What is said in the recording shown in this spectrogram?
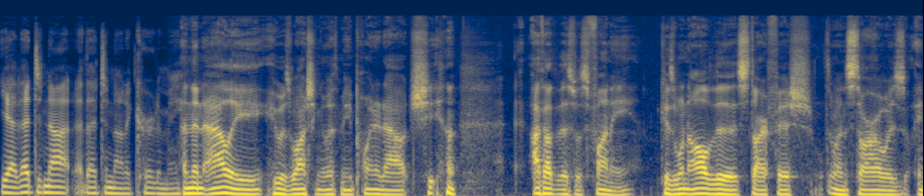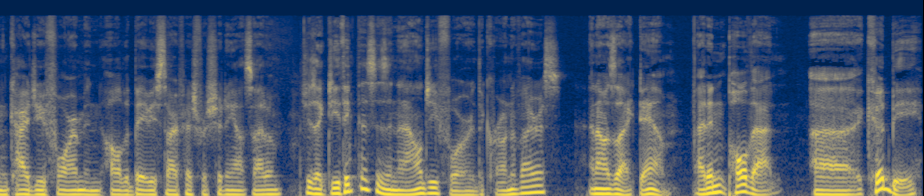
Yeah, that did not that did not occur to me. And then Allie, who was watching it with me, pointed out she I thought this was funny because when all the starfish, when Starro was in kaiju form and all the baby starfish were shooting outside him, she's like, "Do you think this is an analogy for the coronavirus?" And I was like, "Damn, I didn't pull that. Uh, it could be,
